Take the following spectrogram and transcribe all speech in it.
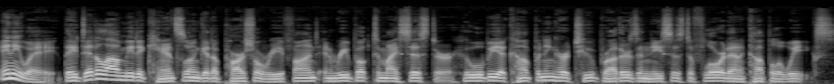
Anyway, they did allow me to cancel and get a partial refund and rebook to my sister, who will be accompanying her two brothers and nieces to Florida in a couple of weeks.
